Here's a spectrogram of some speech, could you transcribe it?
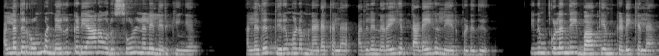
அல்லது ரொம்ப நெருக்கடியான ஒரு சூழ்நிலையில் இருக்கீங்க. அல்லது திருமணம் நடக்கலை. அதில் நிறைய தடைகள் ஏற்படுது. இன்னும் குழந்தை பாக்கியம் கிடைக்கல.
